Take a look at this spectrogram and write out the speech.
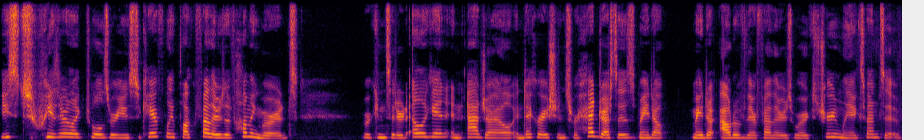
These tweezer-like tools were used to carefully pluck feathers of hummingbirds. Were considered elegant and agile, in decorations for headdresses made out made out of their feathers were extremely expensive.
